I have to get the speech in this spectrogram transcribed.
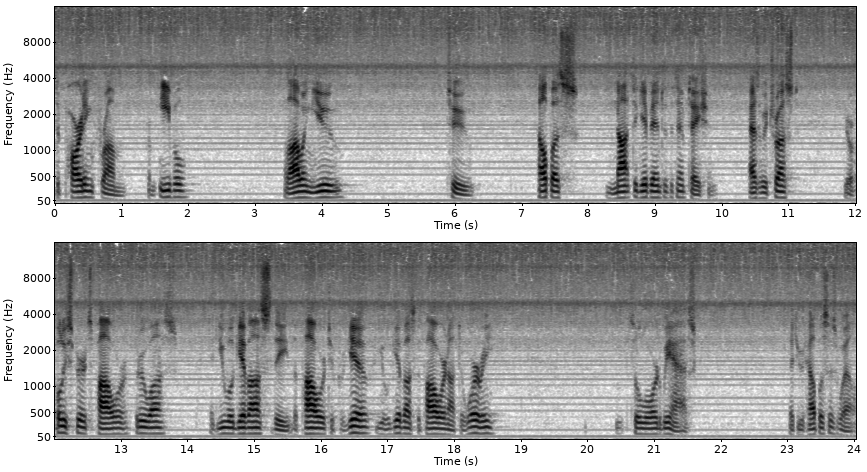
departing from, from evil, allowing you to help us not to give in to the temptation as we trust your Holy Spirit's power through us that you will give us the, the power to forgive. You will give us the power not to worry. So, Lord, we ask that you would help us as well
